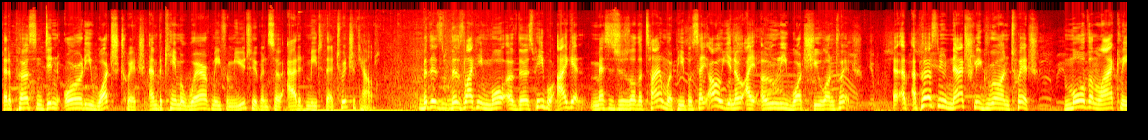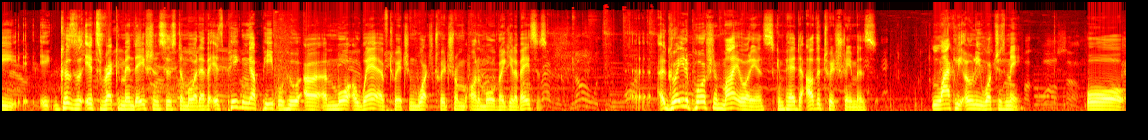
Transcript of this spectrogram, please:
that a person didn't already watch Twitch and became aware of me from YouTube and so added me to their Twitch account. But there's there's likely more of those people. I get messages all the time where people say, "Oh, you know, I only watch you on Twitch." A, a person who naturally grew on Twitch, more than likely, because its recommendation system or whatever, is picking up people who are, are more aware of Twitch and watch Twitch from, on a more regular basis. A greater portion of my audience, compared to other Twitch streamers, likely only watches me or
